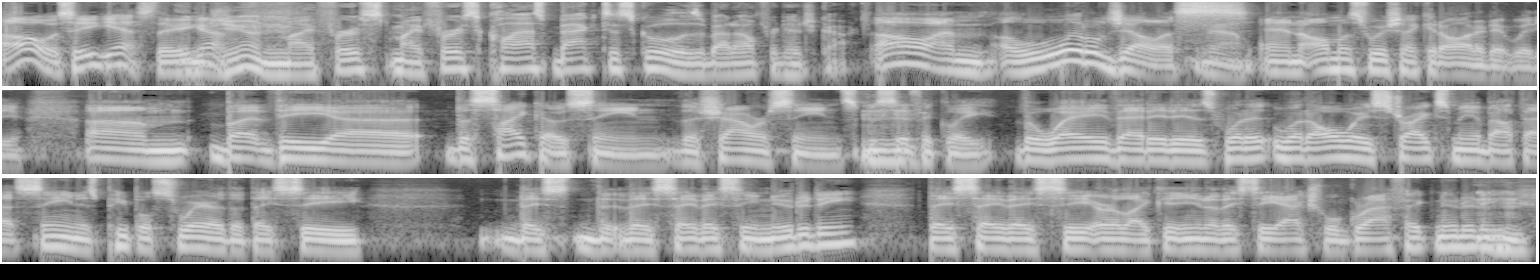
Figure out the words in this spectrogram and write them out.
oh see yes there you go. in go June. My first my first class back to school is about Alfred Hitchcock. Oh, I'm a little jealous Yeah. and almost wish I could audit it with you. Um, but the uh, the psycho scene, the shower scene specifically, the way that it is, what it, what always strikes me about that scene is people swear that they see. They they say they see nudity. They say they see, or like you know, they see actual graphic nudity, mm-hmm.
